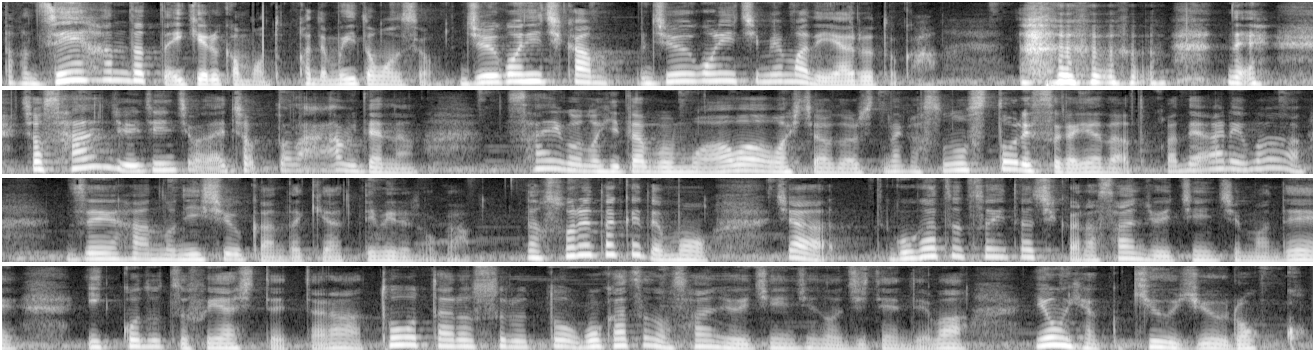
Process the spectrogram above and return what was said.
だから前半だったらいけるかもとかでもいいと思うんですよ。15日間15日目までやるとか。ね。ちょ31日までちょっとなみたいな。最後の日多分もうあわあわしちゃうだろうしなんかそのストレスが嫌だとかであれば前半の2週間だけやってみるとか。だかそれだけでもじゃあ5月1日から31日まで1個ずつ増やしていったらトータルすると5月の31日の時点では496個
